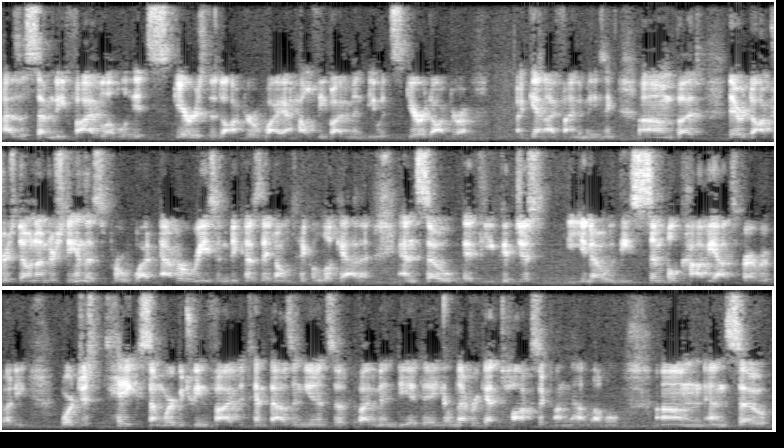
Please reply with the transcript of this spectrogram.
has a 75 level, it scares the doctor why a healthy vitamin D would scare a doctor. Again, I find amazing. Um, but their doctors don't understand this for whatever reason because they don't take a look at it. And so, if you could just you know these simple caveats for everybody, or just take somewhere between five to ten thousand units of vitamin D a day. You'll never get toxic on that level, um, and so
